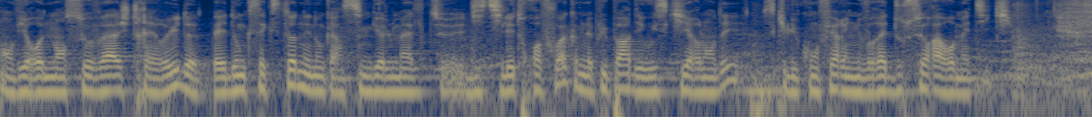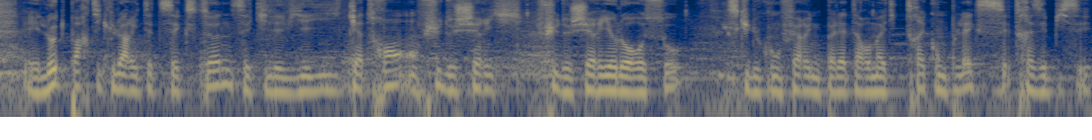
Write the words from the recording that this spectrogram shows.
environnement sauvage, très rude. Et donc Sexton est donc un single malt euh, distillé trois fois, comme la plupart des whiskies irlandais, ce qui lui confère une vraie douceur aromatique. Et l'autre particularité de Sexton, c'est qu'il est vieilli 4 ans en fût de sherry, fût de sherry oloroso, ce qui lui confère une palette aromatique très complexe et très épicée.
